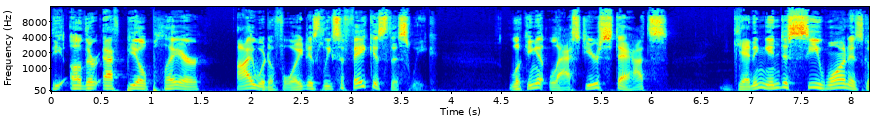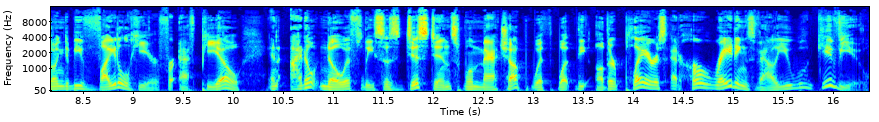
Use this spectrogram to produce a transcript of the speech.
The other FPO player I would avoid is Lisa Fajkus this week looking at last year's stats, getting into C1 is going to be vital here for FPO. And I don't know if Lisa's distance will match up with what the other players at her ratings value will give you.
